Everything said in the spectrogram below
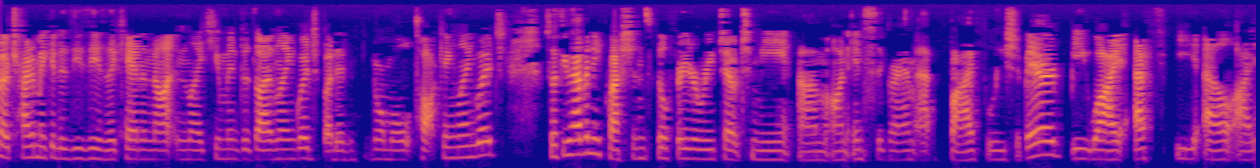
I try to make it as easy as I can and not in like human design language, but in normal talking language. So if you have any questions, feel free to reach out to me um, on Instagram at by Felicia Baird, B Y F E L I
